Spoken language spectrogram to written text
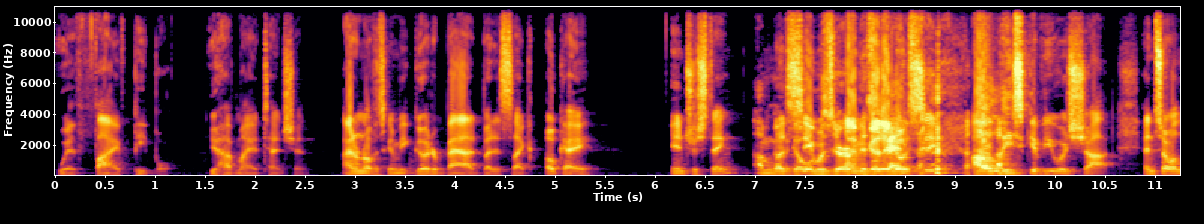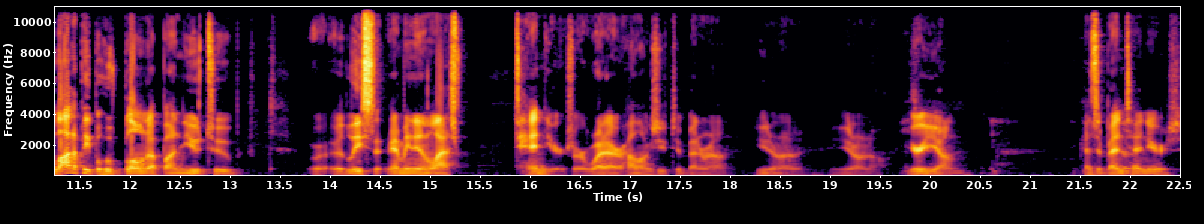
with five people, you have my attention. I don't know if it's going to be good or bad, but it's like okay, interesting. I'm gonna Let's go see what's- observe I'm this gonna go event. see. I'll at least give you a shot. And so a lot of people who've blown up on YouTube, or at least I mean in the last ten years or whatever. How long has YouTube been around? You don't know. You don't know. You're young. Has it been ten years?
